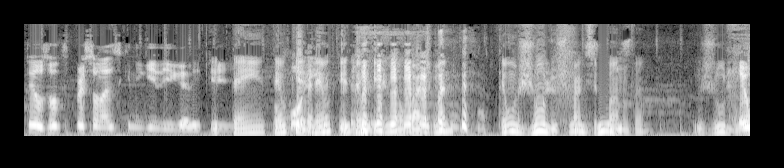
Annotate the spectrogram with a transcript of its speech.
tem os outros personagens que ninguém liga ali. Que, E tem, tem o vão quê? Tem o quê? Tem o quê? Tem o Batman. Tem o Július participando, velho. O Júlio. Tem o.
